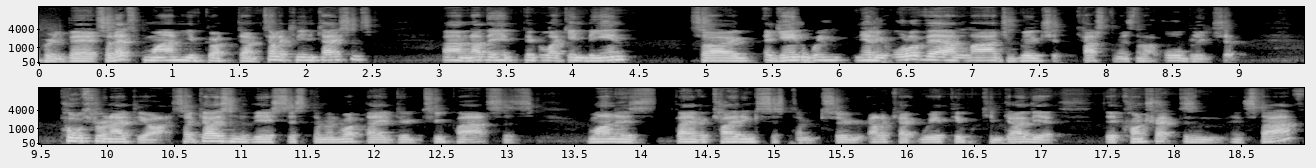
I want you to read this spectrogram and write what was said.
pretty bad. So that's one. You've got um, telecommunications. Um, another people like NBN. So again, we nearly all of our large blue chip customers, not all blue chip, pull through an API. So it goes into their system, and what they do two parts is one is they have a coding system to allocate where people can go, their their contractors and, and staff,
